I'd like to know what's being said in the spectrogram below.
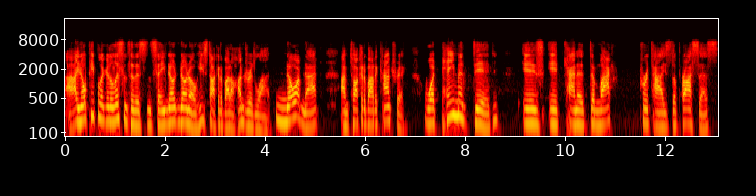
I know people are going to listen to this and say, "No, no, no, he's talking about a hundred lot." No, I'm not. I'm talking about a contract. What payment did is it kind of democratized democratized the process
